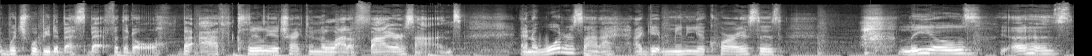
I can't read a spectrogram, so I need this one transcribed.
which would be the best bet for the doll. But I'm clearly attracting a lot of fire signs. And a water sign, I, I get many Aquariuses, Leos, yes.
